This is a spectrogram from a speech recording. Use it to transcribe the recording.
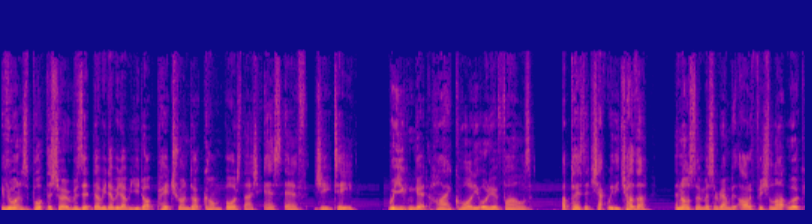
If you want to support the show, visit www.patreon.com forward slash SFGT. Where you can get high quality audio files, a place to chat with each other, and also mess around with artificial artwork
